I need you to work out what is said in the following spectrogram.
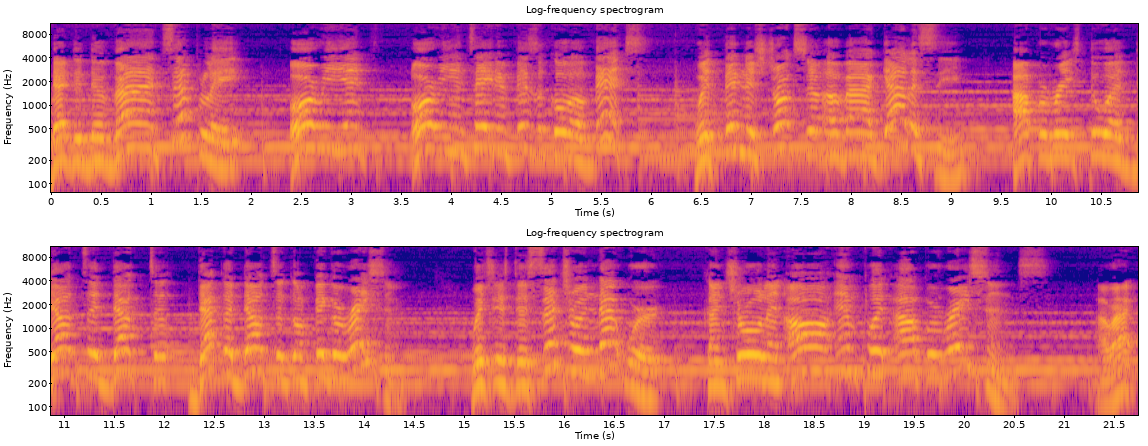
that the divine template orient, orientating physical events within the structure of our galaxy operates through a delta delta deca delta configuration, which is the central network controlling all input operations. All right,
